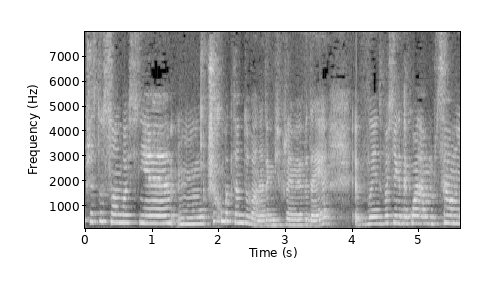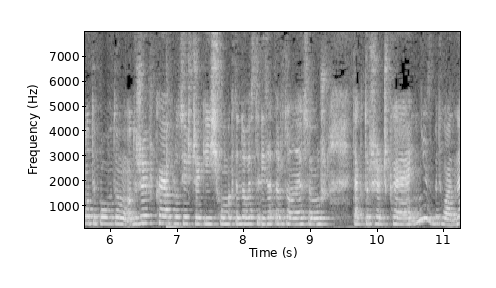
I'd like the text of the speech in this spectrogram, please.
przez to są właśnie mm, przehumektantowane, tak mi się przynajmniej wydaje. Więc właśnie jak nakładam samą typową tą odżywkę, plus jeszcze jakiś humektantowy stylizator, to one są już tak troszeczkę niezbyt ładne.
